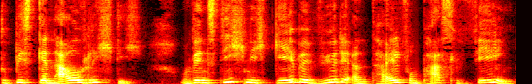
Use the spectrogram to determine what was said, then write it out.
du bist genau richtig. Und wenn es dich nicht gäbe, würde ein Teil vom Puzzle fehlen.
